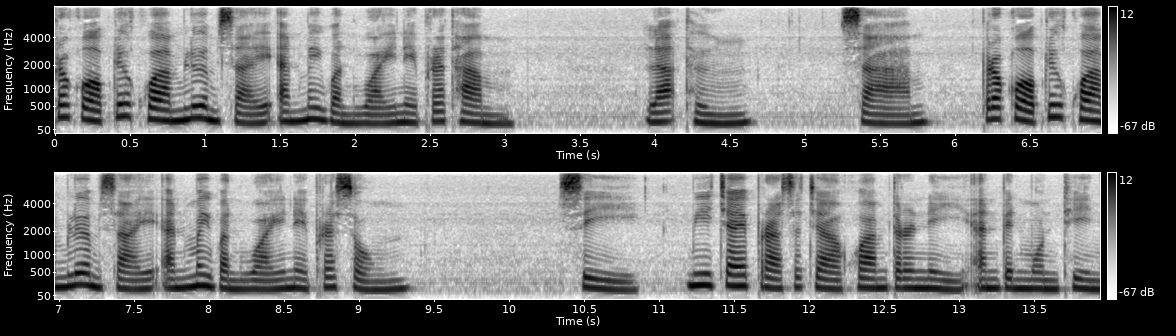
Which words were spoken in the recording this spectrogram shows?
ประกอบด้วยความเลื่อมใสอันไม่หวั่นไหวในพระธรรม ละถึง 3. ประกอบด้วยความเลื่อมใสอันไม่หวั่นไหวในพระสงฆ์ 4. มีใจปราศจากความตรณีอันเป็นมนทิน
